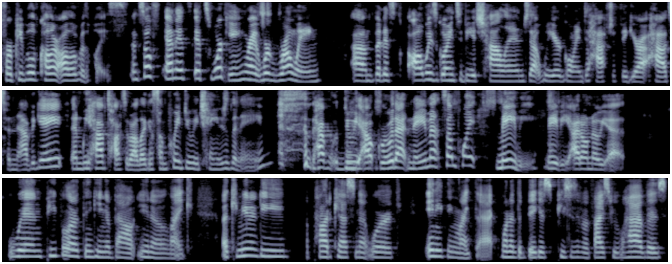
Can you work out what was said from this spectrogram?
for people of color all over the place. And so, and it's it's working, right? We're growing, um, but it's always going to be a challenge that we are going to have to figure out how to navigate. And we have talked about like at some point, do we change the name? have, do we mm-hmm. outgrow that name at some point? Maybe, maybe I don't know yet. When people are thinking about, you know, like a community, a podcast network, anything like that. One of the biggest pieces of advice people have is,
